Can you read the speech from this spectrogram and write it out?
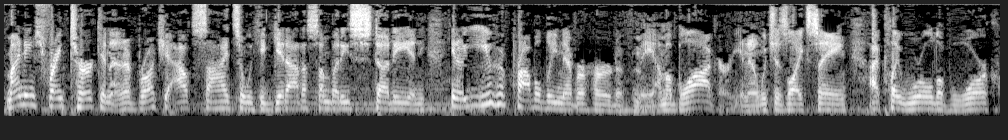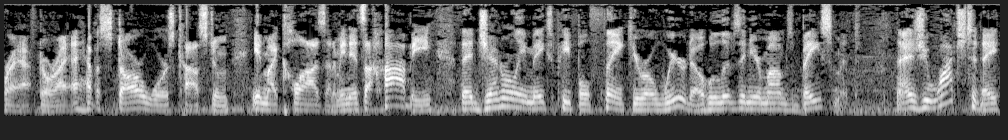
My name's Frank Turk, and I brought you outside so we could get out of somebody's study. And you know, you have probably never heard of me. I'm a blogger, you know, which is like saying I play World of Warcraft or I have a Star Wars costume in my closet. I mean, it's a hobby that generally makes people think you're a weirdo who lives in your mom's basement. Now, as you watch today,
